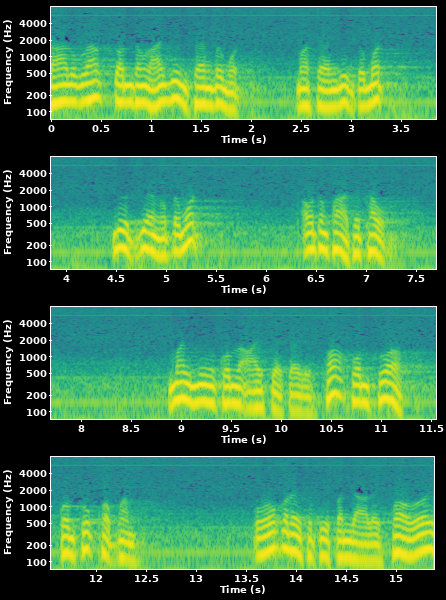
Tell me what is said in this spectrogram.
ตาลูกลักจนทั้งหลายยิ่งแซงไปหมด มาแซงยิ่งไปหมดยืดแย่งออกไปหมด เอาทั้งผ้าเช็ดเข้าไม่มีความละอายแก่ใจเลย เพราะความชั่ว ความทุกข์ครอบงำโอ้ก็ได้สติปัญญาเลยพ่อเอ้ย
